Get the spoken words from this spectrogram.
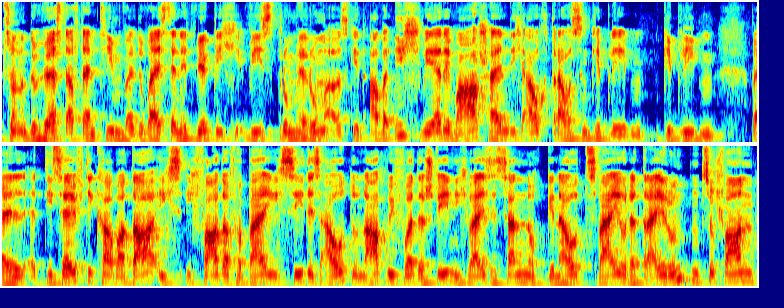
sondern du hörst auf dein Team, weil du weißt ja nicht wirklich, wie es drumherum ausgeht. Aber ich wäre wahrscheinlich auch draußen geblieben, geblieben weil die Safety Car war da, ich, ich fahre da vorbei, ich sehe das Auto nach wie vor da stehen. Ich weiß, es sind noch genau zwei oder drei Runden zu fahren.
